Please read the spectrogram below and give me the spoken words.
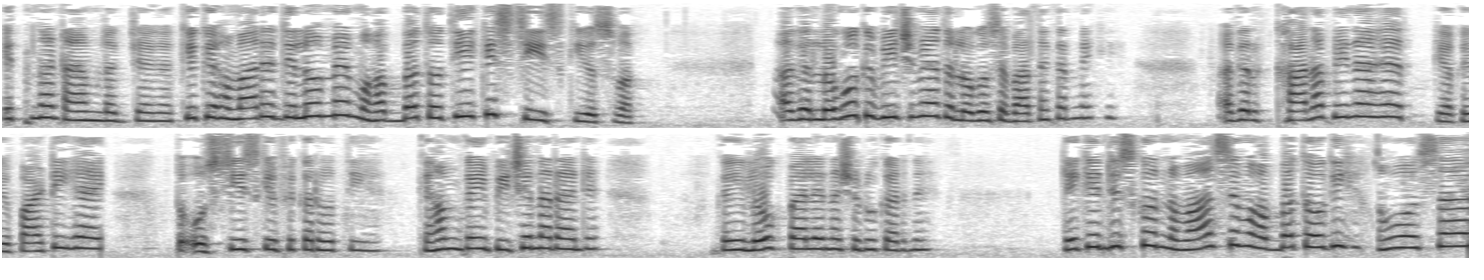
اتنا ٹائم لگ جائے گا کیونکہ ہمارے دلوں میں محبت ہوتی ہے کس چیز کی اس وقت؟ اگر لوگوں کے بیچ میں ہے تو لوگوں سے باتیں کرنے کی۔ اگر کھانا پینا ہے یا کوئی پارٹی ہے تو اس چیز کی فکر ہوتی ہے۔ کہ ہم کہیں پیچھے نہ رہ جائیں، کہیں لوگ پہلے نہ شروع کر دیں۔ لیکن جس کو نماز سے محبت ہوگی، وہ سب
